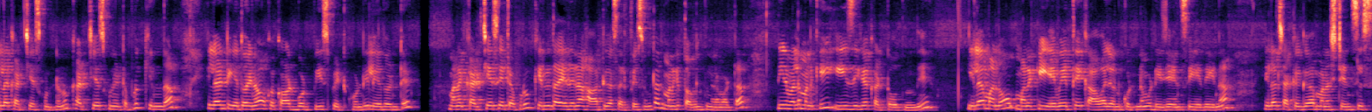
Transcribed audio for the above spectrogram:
ఇలా కట్ చేసుకుంటున్నాను. కట్ చేసుకునేటప్పుడు కింద ఇలాంటి ఏదైనా ఒక కార్డ్బోర్డ్ పీస్ పెట్టుకోండి. లేదంటే మనకి కట్ చేసేటప్పుడు కింద ఏదైనా హార్డ్గా సర్ఫేస్ ఉంటే అది మనకి తగులుతుంది అనమాట దీనివల్ల మనకి ఈజీగా కట్ అవుతుంది. ఇలా మనం మనకి ఏవైతే కావాలి అనుకుంటున్నామో డిజైన్స్ ఏదైనా ఇలా చక్కగా మన స్టెన్సిల్స్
